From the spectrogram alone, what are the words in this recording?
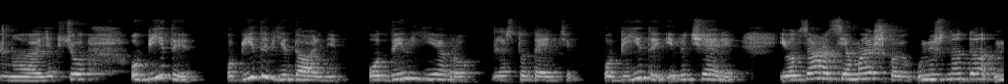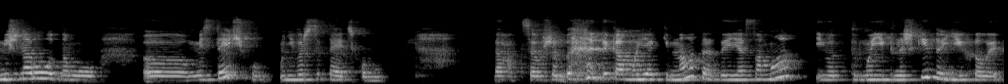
Е, Якщо обіди, обіди в їдальні 1 євро для студентів, обіди і вечері. І от зараз я мешкаю у міжнародному е, містечку університетському. Так, це вже така моя кімната, де я сама, і от мої книжки доїхали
